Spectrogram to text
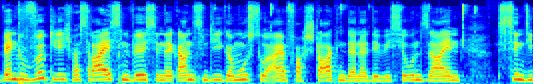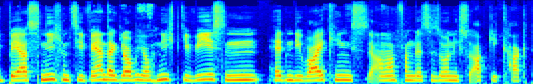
wenn du wirklich was reißen willst in der ganzen Liga, musst du einfach stark in deiner Division sein. Das sind die Bears nicht und sie wären da, glaube ich, auch nicht gewesen, hätten die Vikings am Anfang der Saison nicht so abgekackt.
